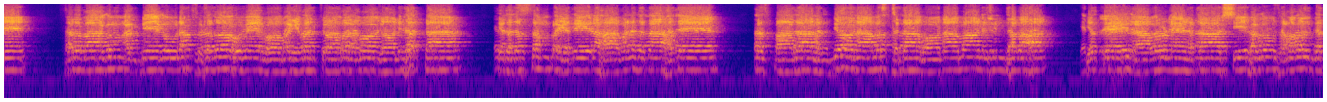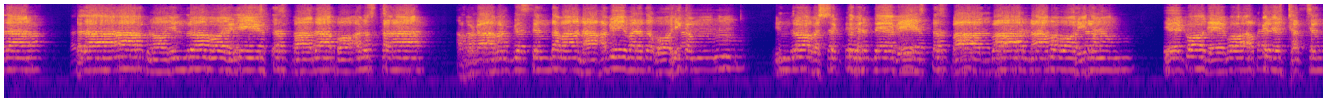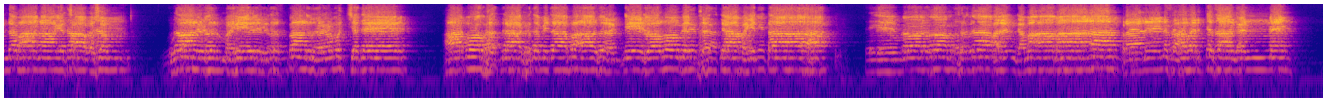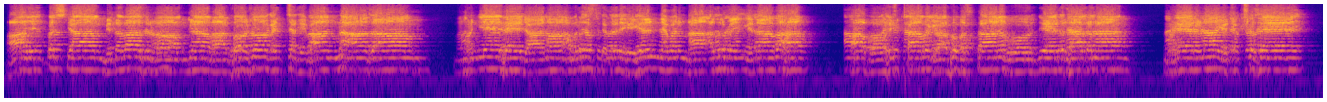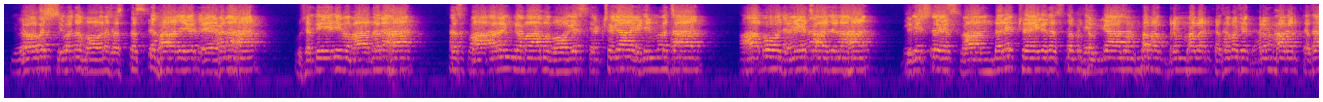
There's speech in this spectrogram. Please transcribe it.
सर्वागम् अग्ने गौरः सुषतो हुमे भोमयवच्चोपरमोजो निधत्ता। यततः सम्प्रयतेरहावनदता हते तस्मादानद्यो नाम स्थता वो यत्रेषुरावरुणेन ताः श्रीभगौ समवल्गता। तदाप्नो इन्द्रो मोयतेस्तस्मादापो अनुस्थना। अपगामग्रस्यन्तमाना अवेवरत ओहिकम् इन्द्रो वशक्तिभिर्देवेस्तस्माद्वार्नाम ओहिकम् एको देवो अप्रतिष्ठत्स्यन्दमाना यथा वशम् उदानिर्महेरमुच्यते आपो आसुरग्ने लोमो व्यर्थत्यापयितारङ्गमामा प्राणेन सह वर्चसा गण् आयत्पश्याम्यतवासृणोम्यामाघोषो गच्छति वाङ्नासाम्। मन्ये भेजानो अमृतस्य तर्हि हिरण्यवर्णा अदृपय्यनावः आपोहिष्ठावयो भुवस्तानपूर्जे तथातना महेरणाय चक्षुषे। योगशिवतमोरशस्तस्य भाजयते हनः। उशतेरिव मातरः तस्मा अरङ्गमामभो यस्य क्षयाय जिन्वथ आपो जनेथा जनः दिविश्रयस्वान्तरिक्षे यतस्वपृथिव्या सम्भव ब्रह्मवर्तसमसि ब्रह्मवर्तसा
